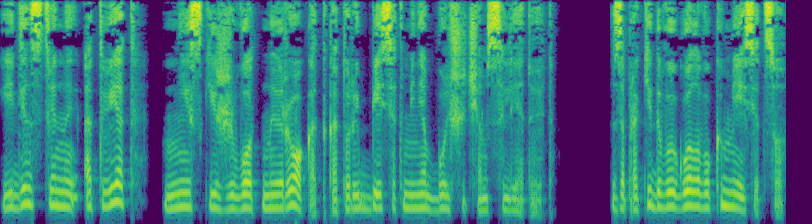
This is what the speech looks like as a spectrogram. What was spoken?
Единственный ответ — низкий животный рокот, который бесит меня больше, чем следует. Запрокидываю голову к месяцу,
